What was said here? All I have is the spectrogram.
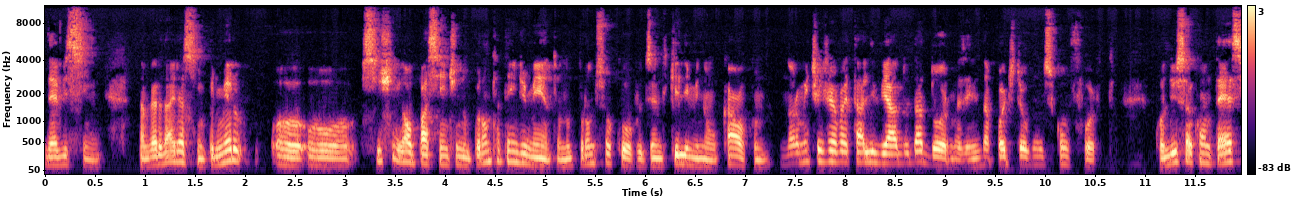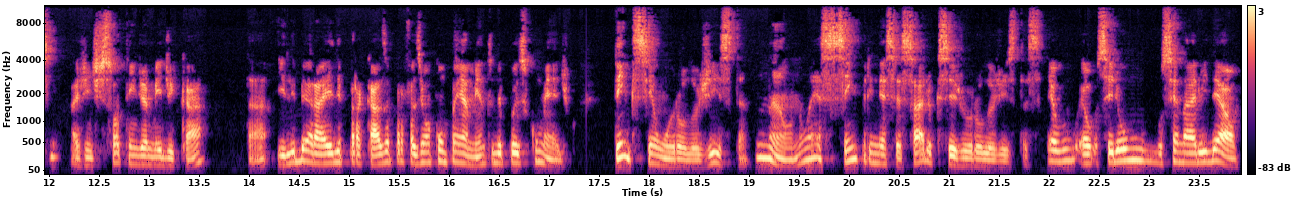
Deve sim. Na verdade, assim, primeiro, o, o, se chegar o paciente no pronto atendimento, no pronto socorro, dizendo que eliminou o cálculo, normalmente ele já vai estar aliviado da dor, mas ainda pode ter algum desconforto. Quando isso acontece, a gente só tende a medicar tá? e liberar ele para casa para fazer um acompanhamento depois com o médico. Tem que ser um urologista? Não, não é sempre necessário que seja urologista. É é, seria o, o cenário ideal,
